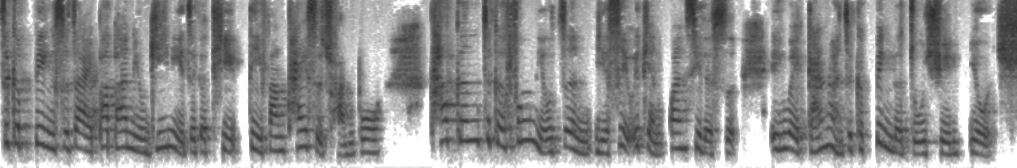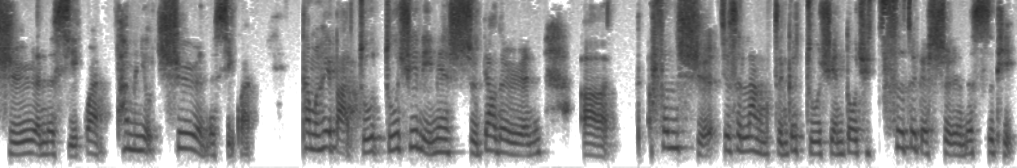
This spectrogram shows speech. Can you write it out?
这个病是在巴巴纽几尼这个地地方开始传播，它跟这个疯牛症也是有一点关系的，是因为感染这个病的族群有吃人的习惯，他们有吃人的习惯，他们会把族族群里面死掉的人，呃分食，就是让整个族群都去吃这个死人的尸体。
